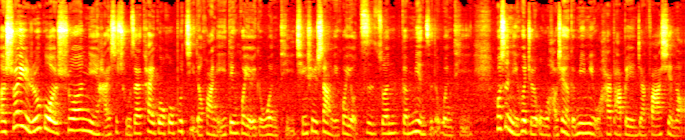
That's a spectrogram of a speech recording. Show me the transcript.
呃，所以。如果说你还是处在太过或不及的话，你一定会有一个问题，情绪上你会有自尊跟面子的问题，或是你会觉得我好像有个秘密，我害怕被人家发现哦，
